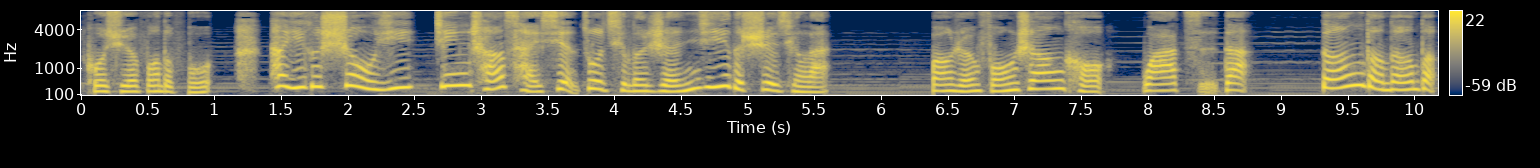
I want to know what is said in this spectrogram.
托薛峰的福。他一个兽医，经常踩线，做起了人医的事情来，帮人缝伤口、挖子弹，等等等等，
